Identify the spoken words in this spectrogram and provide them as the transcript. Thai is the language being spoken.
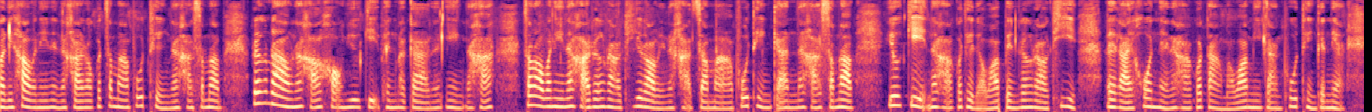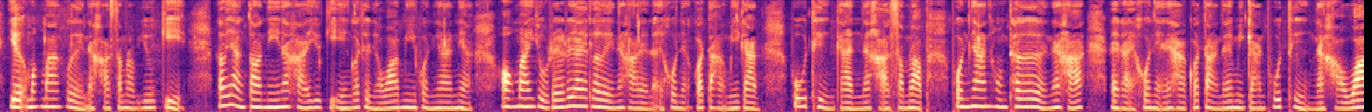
วัสดีค่ะวันนี้เนี่ยนะคะ เราก็จะมาพูดถึงนะคะสำหรับเรื่องราวนะคะของยูกิเพนพากานั่นเองนะคะสำหรับวันนี้นะคะ เรื่องราวที่เราเนี่ยนะคะจะมาพูดถึงกันนะคะสำหรับยูกินะคะ ก็ถือได้ว่าเป็นเรื่องราวที่หลาย ๆ คนเนี่ยนะคะ ก็ต่างมาว่ามีการพูดถึงกันเนี่ยเยอะมากๆเลยนะคะสำหรับยูกิแล้วอย่างตอนนี้นะคะยูกิเองก็ถือได้ว่ามีผลงานเนี่ยออกมาอยู่เรื่อย ๆ เลยนะคะ หลาย ๆ คนเนี่ยก็ต่างมีการพูดถึงกันนะคะสำหรับผลงานของเธอนะคะ หลายๆ คนเนี่ยนะคะก็ต่างได้มีการพูดถึงนะคะว่า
